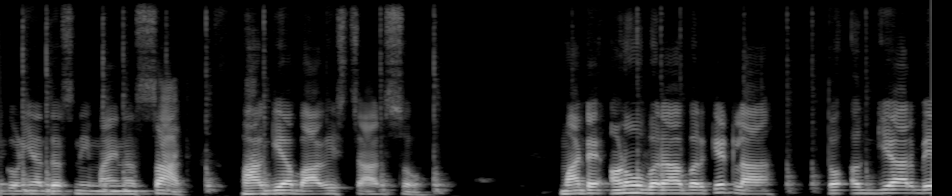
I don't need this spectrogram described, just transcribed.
ગુણ્યા દસની માઇનસ સાત ભાગ્યા બાવીસ ચારસો. માટે અણુ બરાબર કેટલા? તો અગિયાર બે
